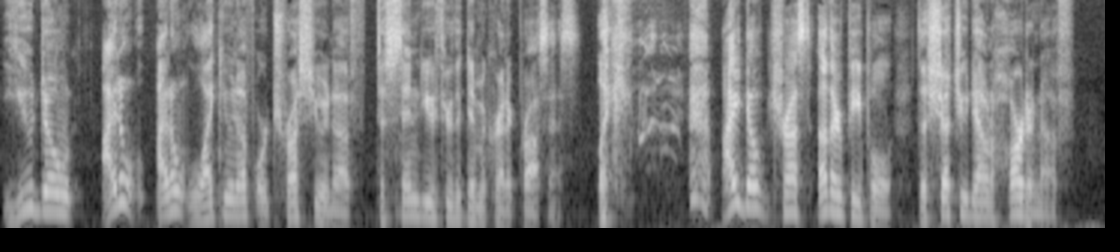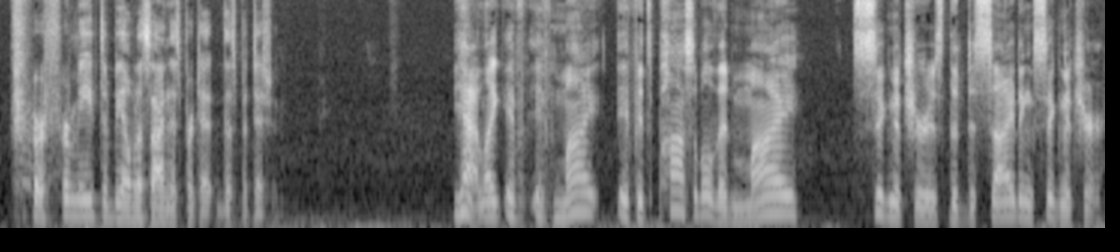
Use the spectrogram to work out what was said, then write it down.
you don't I don't I don't like you enough or trust you enough to send you through the democratic process. Like I don't trust other people to shut you down hard enough for for me to be able to sign this peti- this petition. yeah, like if if my if it's possible that my signature is the deciding signature,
